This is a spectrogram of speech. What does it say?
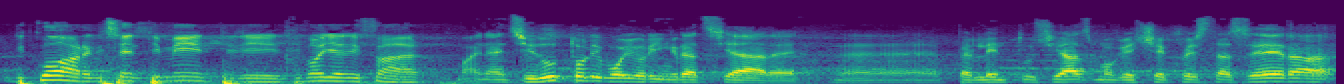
di cuore, di sentimenti, di, di voglia di fare. Ma innanzitutto li voglio ringraziare eh, per l'entusiasmo che c'è questa sera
